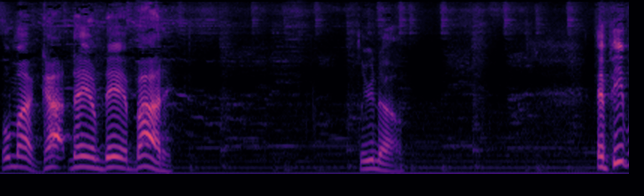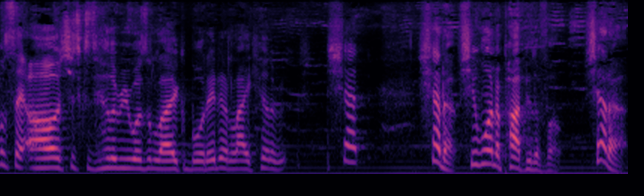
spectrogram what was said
with my goddamn dead body. You know. And people say, oh, it's just because Hillary wasn't likable. They didn't like Hillary. Shut, shut up. She won a popular vote. Shut up.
